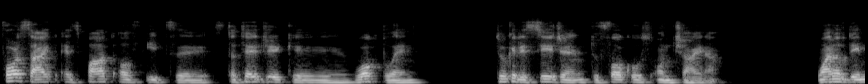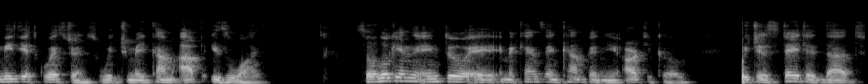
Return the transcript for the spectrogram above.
Foresight, as part of its uh, strategic uh, work plan, took a decision to focus on China. One of the immediate questions which may come up is why. So looking into a, a McKinsey & Company article, which has stated that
